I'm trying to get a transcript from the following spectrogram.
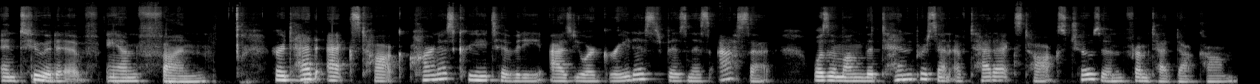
intuitive, and fun. Her TEDx talk, Harness Creativity as Your Greatest Business Asset, was among the 10% of TEDx talks chosen from TED.com.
